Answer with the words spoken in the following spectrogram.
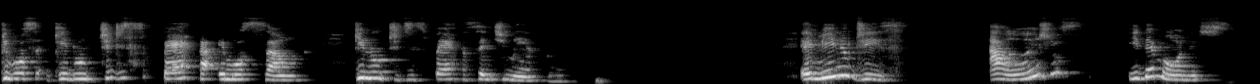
que você que não te desperta emoção, que não te desperta sentimento. Emílio diz: há anjos e demônios.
